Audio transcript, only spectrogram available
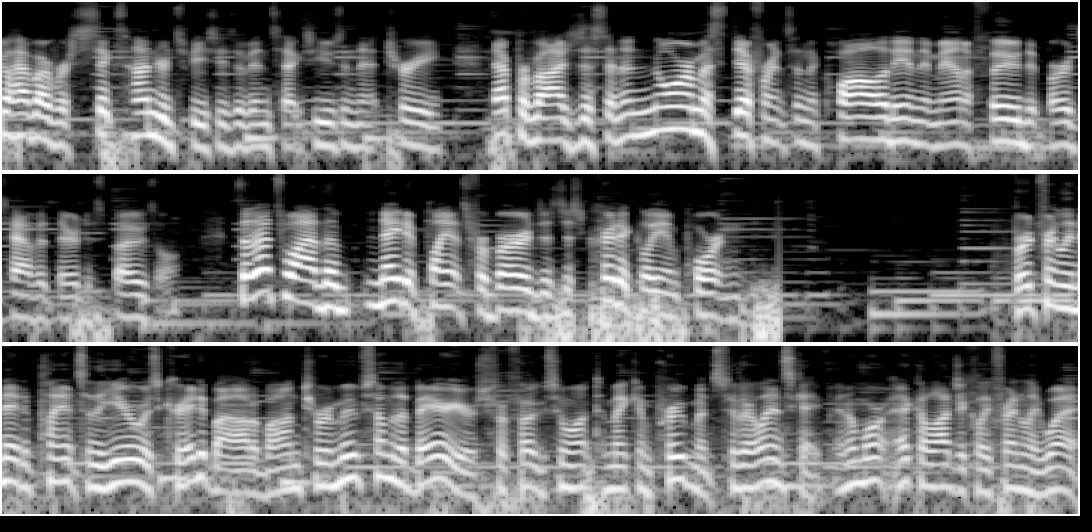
you'll have over 600 species of insects using that tree. That provides just an enormous difference in the quality and the amount of food that birds have at their disposal. So that's why the native plants for birds is just critically important. Bird-Friendly Native Plants of the Year was created by Audubon to remove some of the barriers for folks who want to make improvements to their landscape in a more ecologically friendly way.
